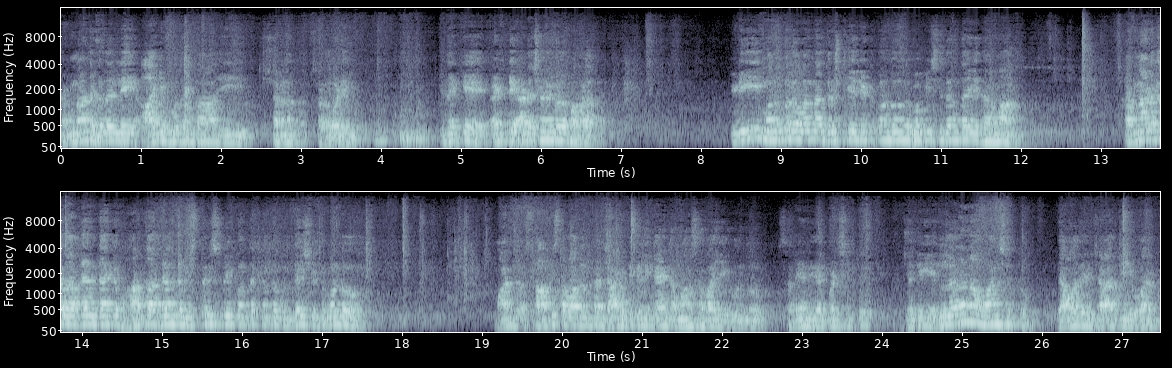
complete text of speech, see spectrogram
ಕರ್ನಾಟಕದಲ್ಲಿ ಆಗಿ ಹೋದಂತಹ ಈ ಶರಣ ಚಳವಳಿ, ಇದಕ್ಕೆ ಅಡ್ಡಿ ಅಡಚಣೆಗಳು ಬಹಳ. ಇಡೀ ಮನುಕುಲವನ್ನ ದೃಷ್ಟಿಯಲ್ಲಿಟ್ಟುಕೊಂಡು ರೂಪಿಸಿದಂತ ಈ ಧರ್ಮ, ಕರ್ನಾಟಕದಾದ್ಯಂತ ಯಾಕೆ ಭಾರತಾದ್ಯಂತ ವಿಸ್ತರಿಸಬೇಕು ಅಂತಕ್ಕಂಥ ಉದ್ದೇಶ ಇಟ್ಟುಕೊಂಡು ಮಾಡಿದ ಸ್ಥಾಪಿತವಾದಂತಹ ಜಾಗತಿಕ ಲಿಂಗಾಯತ ಮಹಾಸಭಾ ಈಗ ಒಂದು ಸಭೆಯನ್ನು ಏರ್ಪಡಿಸಿತ್ತು. ಜೊತೆಗೆ ಎಲ್ಲರನ್ನ ಆಹ್ವಾನಿಸಿತ್ತು, ಯಾವುದೇ ಜಾತಿ, ವರ್ಗ,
